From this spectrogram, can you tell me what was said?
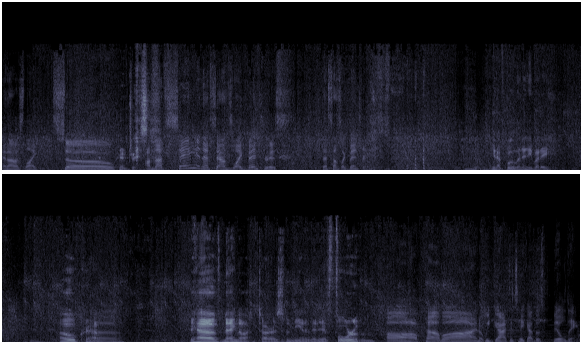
and I was like, so Ventress. I'm not saying that sounds like Ventress. That sounds like Ventress. You're not fooling anybody. Oh crap! Uh, They have Magnox Tars in the end of it. They have four of them. Oh, come on. We got to take out those buildings.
